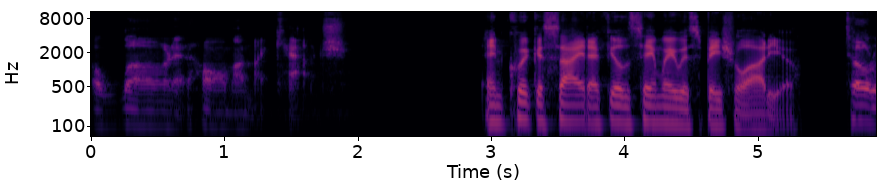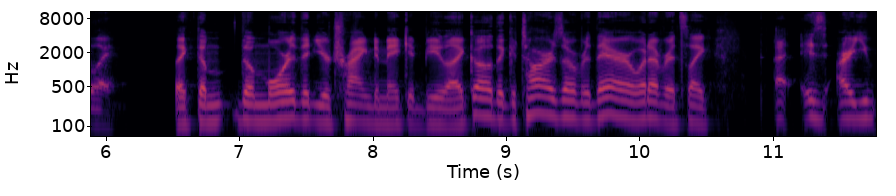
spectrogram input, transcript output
alone at home on my couch and quick aside i feel the same way with spatial audio totally like the the more that you're trying to make it be like oh the guitar is over there or whatever it's like uh, is are you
